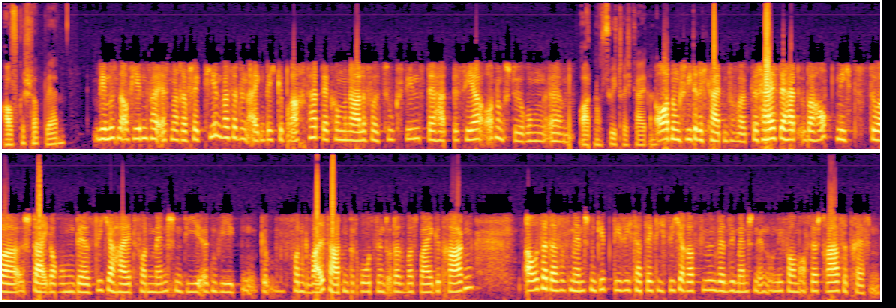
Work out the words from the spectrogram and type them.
aufgestockt werden? Wir müssen auf jeden Fall erstmal reflektieren, was er denn eigentlich gebracht hat. Der kommunale Vollzugsdienst, der hat bisher Ordnungsstörungen, ähm, Ordnungswidrigkeiten. Ordnungswidrigkeiten verfolgt. Das heißt, er hat überhaupt nichts zur Steigerung der Sicherheit von Menschen, die irgendwie von Gewalttaten bedroht sind oder sowas beigetragen. Außer dass es Menschen gibt, die sich tatsächlich sicherer fühlen, wenn sie Menschen in Uniform auf der Straße treffen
